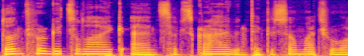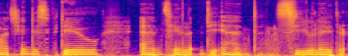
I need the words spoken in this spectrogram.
Don't forget to like and subscribe and thank you so much for watching this video. Until the end see you later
